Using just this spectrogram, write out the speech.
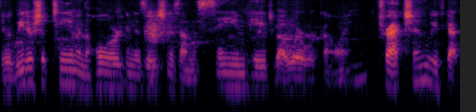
your leadership team and the whole organization is on the same page about where we're going. Traction, we've got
